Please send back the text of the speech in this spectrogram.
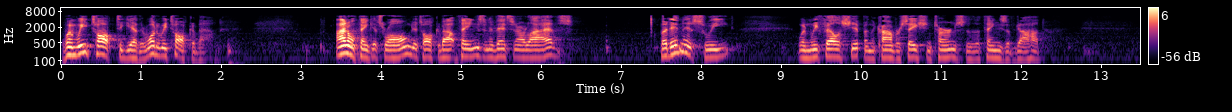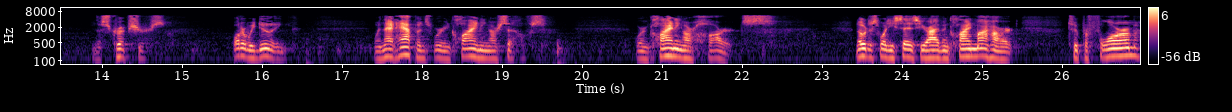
When we talk together, what do we talk about? I don't think it's wrong to talk about things and events in our lives. But isn't it sweet when we fellowship and the conversation turns to the things of God? The Scriptures. What are we doing? When that happens, we're inclining ourselves. We're inclining our hearts. Notice what he says here I have inclined my heart to perform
